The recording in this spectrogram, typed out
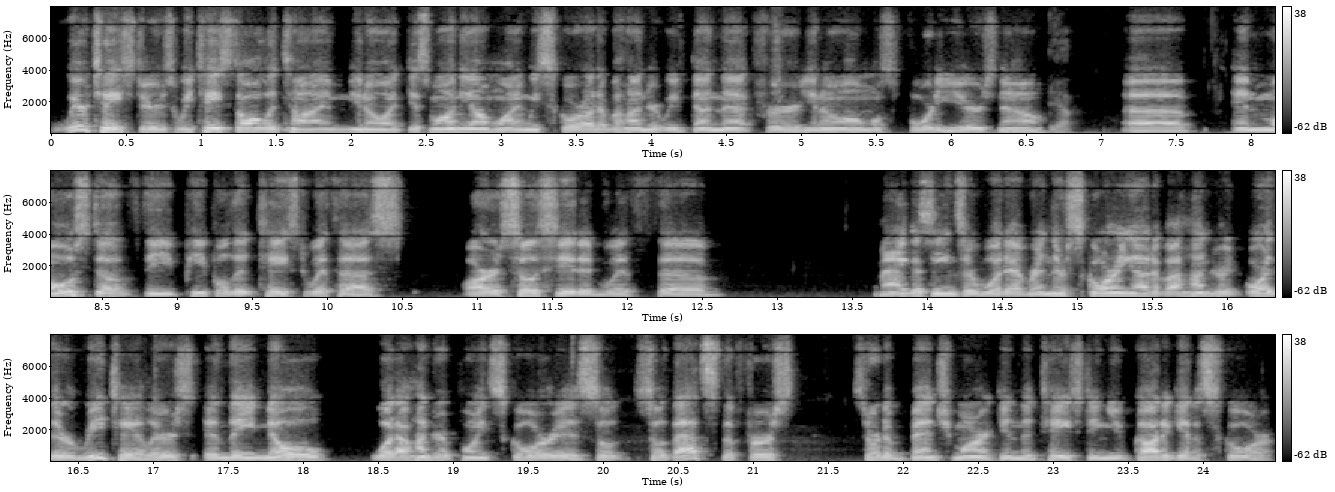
we're tasters. We taste all the time. You know, at Gismondi on Wine, we score out of 100. We've done that for you know almost 40 years now. Yep. Uh, and most of the people that taste with us are associated with uh, magazines or whatever, and they're scoring out of 100, or they're retailers and they know what a 100 point score is. So, so that's the first sort of benchmark in the tasting. You've got to get a score.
